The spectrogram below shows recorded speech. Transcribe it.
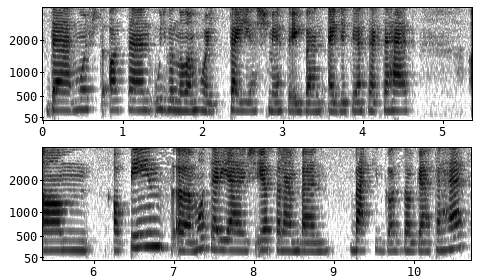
de most aztán úgy gondolom, hogy teljes mértékben egyetértek, tehát um, a pénz uh, materiális értelemben bárkit gazdaggá tehet,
